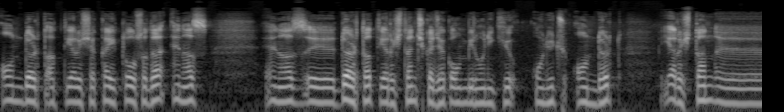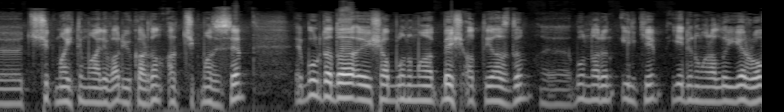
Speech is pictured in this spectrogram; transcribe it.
14 at yarışa kayıtlı olsa da en az en az e, 4 at yarıştan çıkacak. 11, 12, 13, 14 yarıştan e, çıkma ihtimali var. Yukarıdan at çıkmaz ise. E, burada da e, şablonuma 5 at yazdım. E, bunların ilki 7 numaralı Yerov.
